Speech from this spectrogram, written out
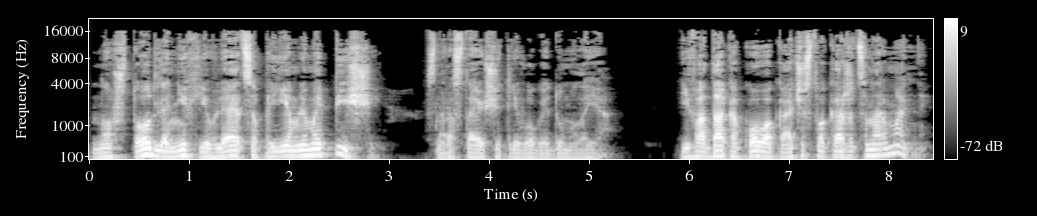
Но что для них является приемлемой пищей? С нарастающей тревогой думала я. И вода какого качества кажется нормальной?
